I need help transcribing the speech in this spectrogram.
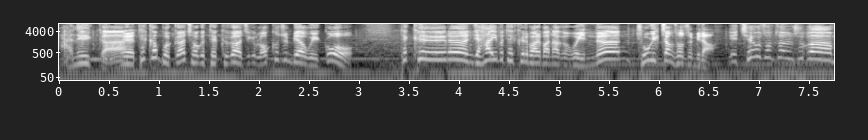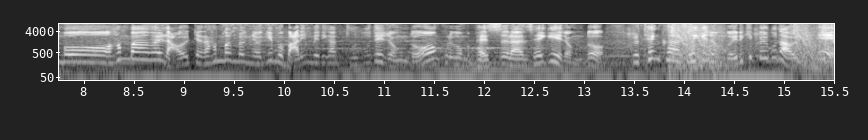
않을까. 네, 테크 한번 볼까요? 저그 테크가 지금 러커 준비하고 있고 테크는 이제 하이브 테크를 밟아 나가고 있는 조일장 선수입니다. 예, 최우선 선수가 뭐 한 방을 나올 때는 한방 병력이 뭐 마린 메딕 한두 부대 정도 그리고 뭐 베스를 한세 개 정도 그리고 탱크 한 세 개 정도 이렇게 끌고 나올 텐데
